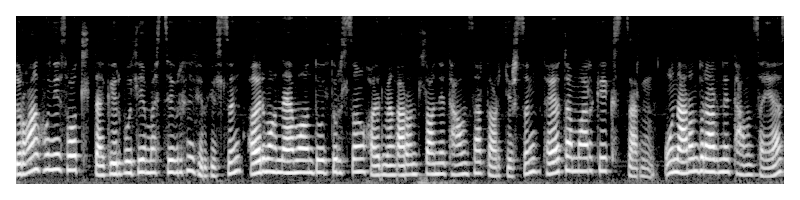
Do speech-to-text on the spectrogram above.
6 хүний суудалтай гэр бүлийн маш цэвэрхэн хэрэгэлсэн 2008 онд үйлдвэрлэсэн 2017 оны 5 сард орж ирсэн Toyota Mark X зарна. Үн 14.5 саяас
